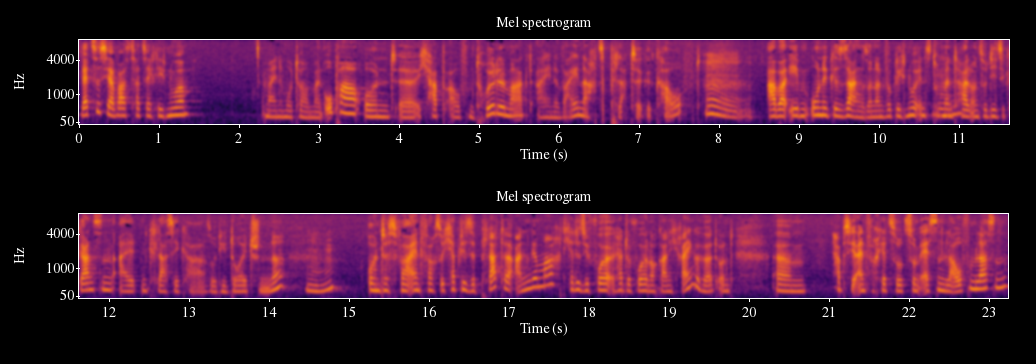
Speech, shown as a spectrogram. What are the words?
letztes Jahr war es tatsächlich nur meine Mutter und mein Opa und äh, ich habe auf dem Trödelmarkt eine Weihnachtsplatte gekauft, aber eben ohne Gesang, sondern wirklich nur instrumental und so diese ganzen alten Klassiker, so die deutschen, ne? Und es war einfach so, ich habe diese Platte angemacht, ich hatte sie vorher, hatte vorher noch gar nicht reingehört und ähm, habe sie einfach jetzt so zum Essen laufen lassen.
